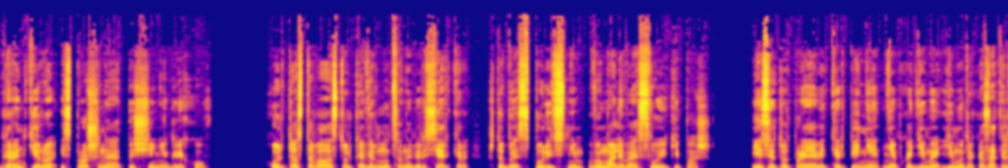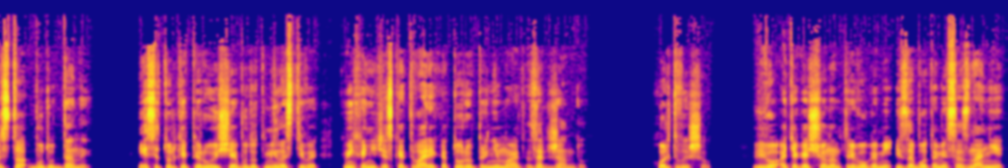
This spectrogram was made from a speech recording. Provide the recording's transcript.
гарантируя испрошенное отпущение грехов. Хольту оставалось только вернуться на Берсеркер, чтобы спорить с ним, вымаливая свой экипаж. Если тот проявит терпение, необходимые ему доказательства будут даны. Если только пирующие будут милостивы к механической твари, которую принимают за Джанду. Хольт вышел. В его отягощенном тревогами и заботами сознании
